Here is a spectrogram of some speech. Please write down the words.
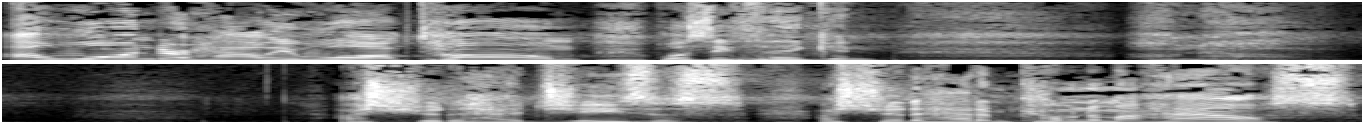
I wonder how he walked home. Was he thinking, oh no, I should have had Jesus. I should have had him come to my house.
